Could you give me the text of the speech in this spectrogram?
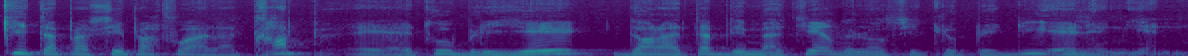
quitte à passer parfois à la trappe et à être oubliés dans la table des matières de l'encyclopédie hellénienne.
